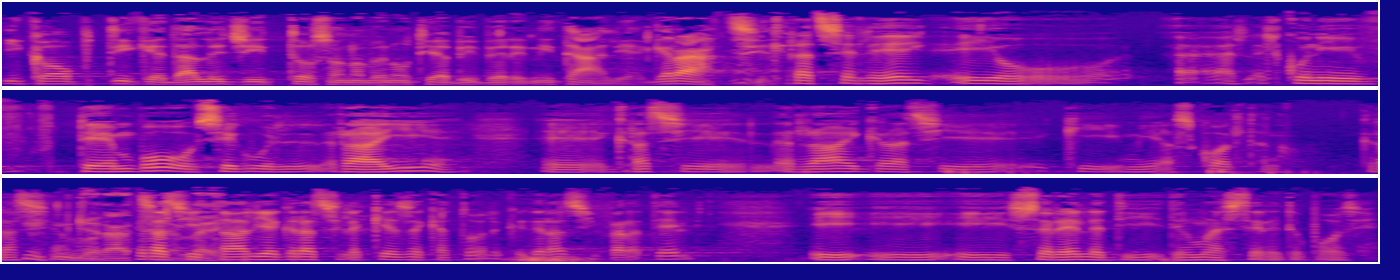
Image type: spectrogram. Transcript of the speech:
i copti che dall'Egitto sono venuti a vivere in Italia. Grazie. Grazie a lei, io alcuni tempo seguo il RAI, e grazie al RAI, grazie a chi mi ascoltano. Grazie. Grazie grazie. Italia, grazie alla Chiesa Cattolica, grazie ai fratelli e, e- e sorelle di- del monastero di Opose.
